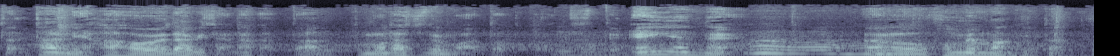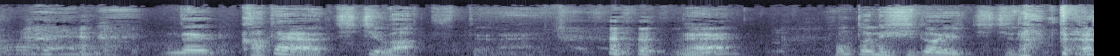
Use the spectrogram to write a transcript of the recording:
た単に母親だけじゃなかった。友達でもあったとかっつって延々ね、うんうんうん。あの褒めまくったんですで片や父はっつってね ね本当にひどい父だった。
